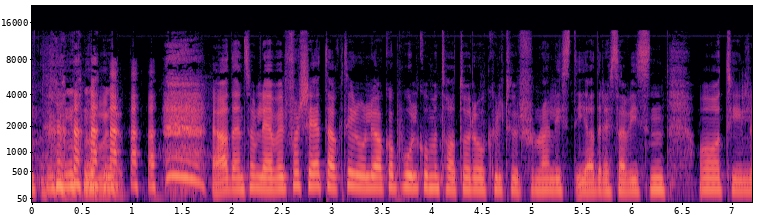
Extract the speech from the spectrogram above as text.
Ja, den som lever får se. Takk til Ole Jakob Hoel, kommentator og kulturjournalist i Adresseavisen, og til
